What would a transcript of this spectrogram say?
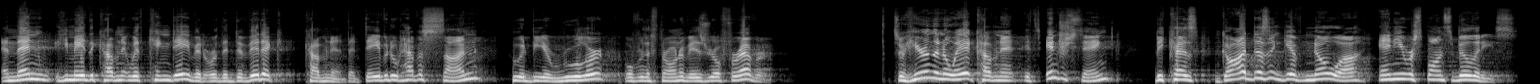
And then he made the covenant with King David, or the Davidic covenant, that David would have a son who would be a ruler over the throne of Israel forever. So here in the Noahic covenant, it's interesting because God doesn't give Noah any responsibilities.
